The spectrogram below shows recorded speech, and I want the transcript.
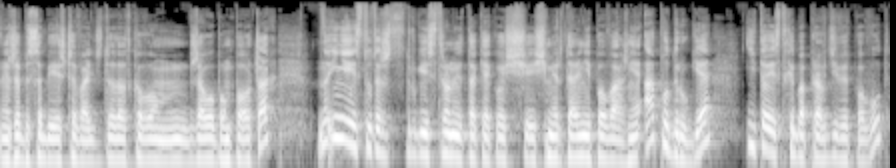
żeby sobie jeszcze walić dodatkową żałobą po oczach. No i nie jest tu też z drugiej strony tak jakoś śmiertelnie poważnie. A po drugie, i to jest chyba prawdziwy powód,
